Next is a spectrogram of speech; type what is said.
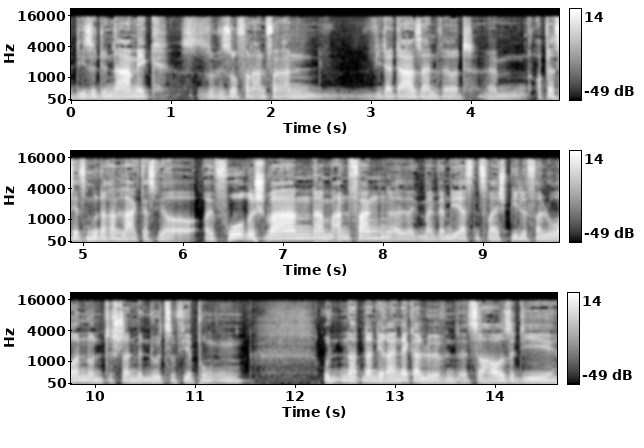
diese Dynamik sowieso von Anfang an wieder da sein wird. Ähm, ob das jetzt nur daran lag, dass wir euphorisch waren am Anfang, also ich meine, wir haben die ersten zwei Spiele verloren und standen mit 0 zu 4 Punkten. Unten hatten dann die Rhein-Neckar-Löwen zu Hause, die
